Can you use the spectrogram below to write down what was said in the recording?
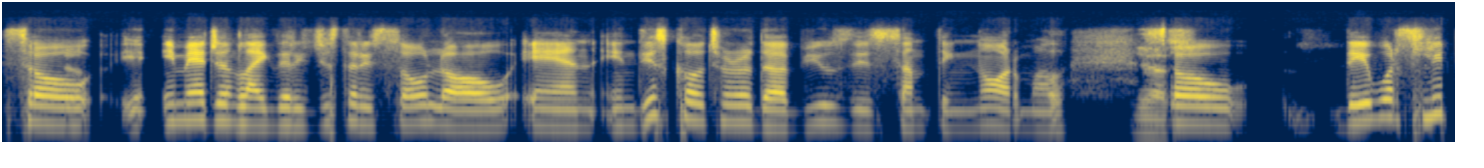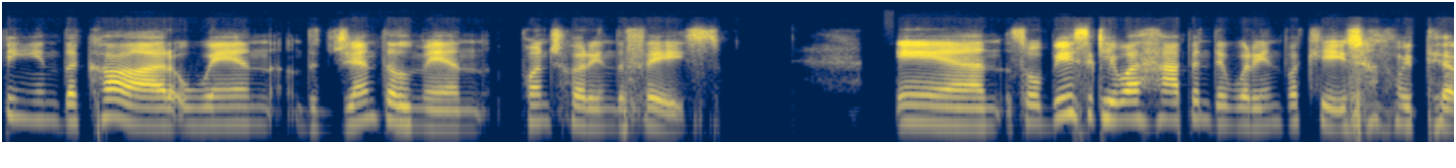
So i- imagine like the register is so low and in this culture, the abuse is something normal. yes. So they were sleeping in the car when the gentleman punched her in the face. And so basically what happened, they were in vacation with their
